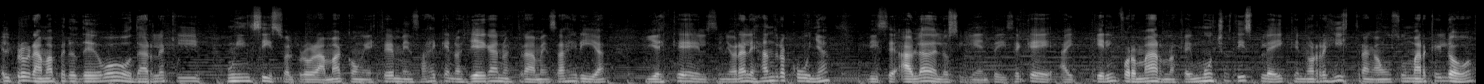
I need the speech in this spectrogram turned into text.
el programa, pero debo darle aquí un inciso al programa con este mensaje que nos llega a nuestra mensajería y es que el señor Alejandro Acuña dice, habla de lo siguiente, dice que hay, quiere informarnos que hay muchos displays que no registran aún su marca y logos,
